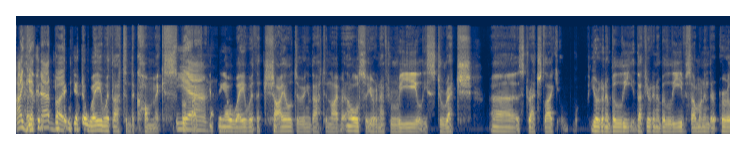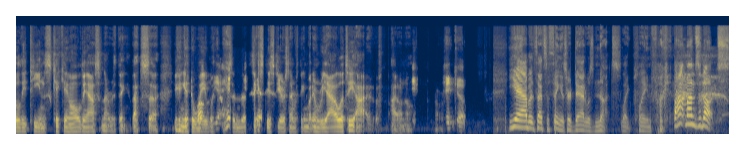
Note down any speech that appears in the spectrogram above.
I You get can- that, you but can get away with that in the comics. But Yeah. like getting away with a child doing that in live, and also you're gonna have to really stretch, uh, stretch like you're gonna believe that you're gonna believe someone in their early teens kicking all the ass and everything. That's uh, you can get away Well, with yeah, that in the '60s years and everything, but in reality, I I don't know. Hit girl. yeah, but that's the thing is her dad was nuts, like plain fucking. Batman's nuts.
